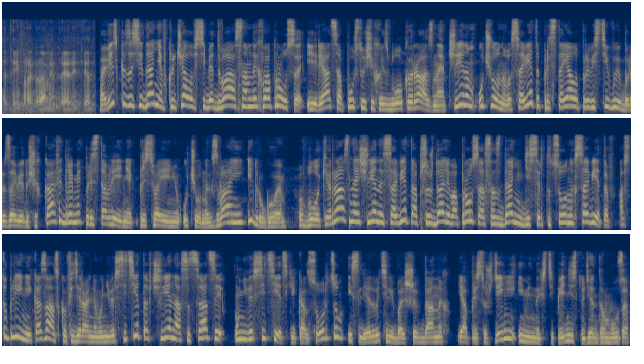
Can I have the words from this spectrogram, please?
этой программе «Приоритет». Повестка заседания включала в себя два основных вопроса и ряд сопутствующих из блока «Разное». Членам ученого совета предстояло провести выборы заведующих кафедрами, представление к присвоению ученых званий и другое. В блоке «Разное» члены совета обсуждали вопросы о создании диссертационных советов, о вступлении Казанского федерального университета в члены Ассоциации «Университетский консорциум исследователей больших данных» и о присуждении именных стипендий студентам вуза.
